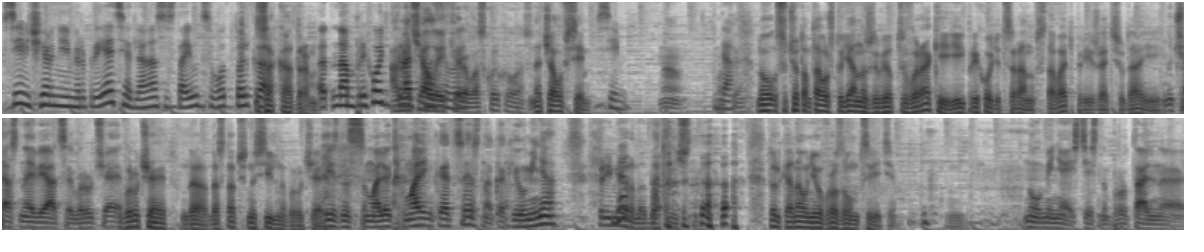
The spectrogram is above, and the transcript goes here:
все вечерние мероприятия для нас остаются вот только... За кадром. Э, Нам приходит А начало эфира во сколько у вас? Начало в 7. В 7. А, Да. окей. Ну, с учетом того, что Яна живет в Ираке, ей приходится рано вставать, приезжать сюда и Ну, частная авиация выручает. выручает. Да, достаточно сильно выручает. Бизнес-самолетик маленькая Цесна, как и у меня. Примерно, да. Отлично. Только она у нее в розовом цвете. Ну, у меня, естественно, брутально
